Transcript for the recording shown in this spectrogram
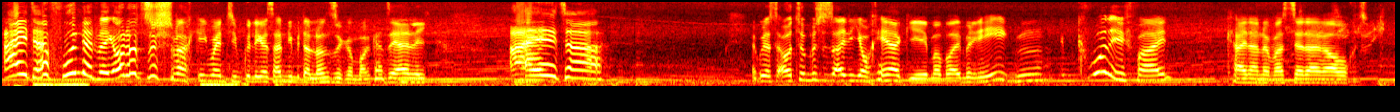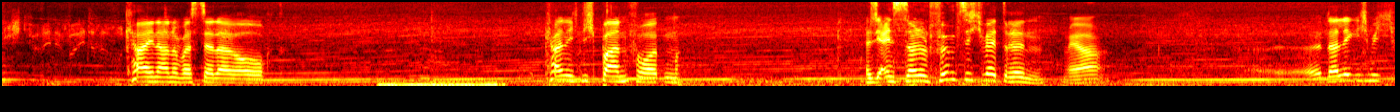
Alter, auf 100 wäre ich auch noch zu schwach gegen meinen Teamkollegen. Was haben die mit Alonso gemacht, ganz ehrlich. Alter. Ja gut, das Auto müsste es eigentlich auch hergeben, aber im Regen, im Qualifying, keine Ahnung, was der da raucht. Keine Ahnung, was der da raucht. Kann ich nicht beantworten. Also die 1,59 wäre drin, ja. Äh, Da lege ich mich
